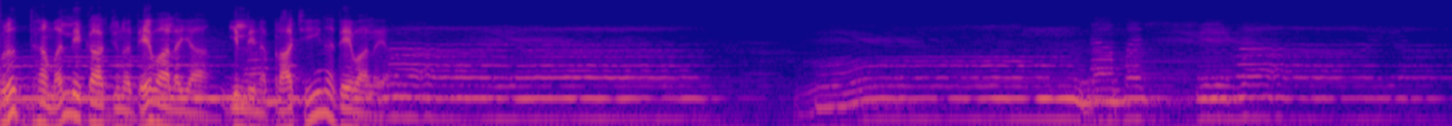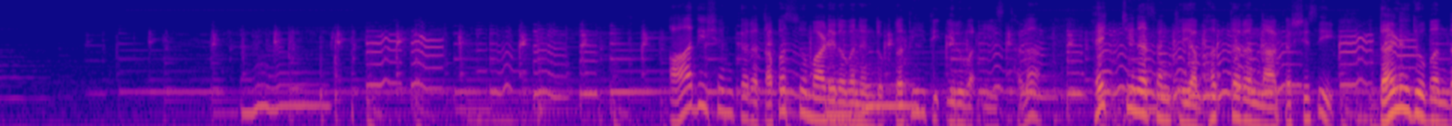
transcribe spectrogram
ವೃದ್ಧ ಮಲ್ಲಿಕಾರ್ಜುನ ದೇವಾಲಯ, ಇಲ್ಲಿನ ಪ್ರಾಚೀನ ದೇವಾಲಯ. ಆದಿಶಂಕರ ತಪಸ್ಸು ಮಾಡಿರುವನೆಂದು ಪ್ರತೀತಿ ಇರುವ ಈ ಸ್ಥಳ ಹೆಚ್ಚಿನ ಸಂಖ್ಯೆಯ ಭಕ್ತರನ್ನಾಕರ್ಷಿಸಿ ದಣಿದು ಬಂದ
